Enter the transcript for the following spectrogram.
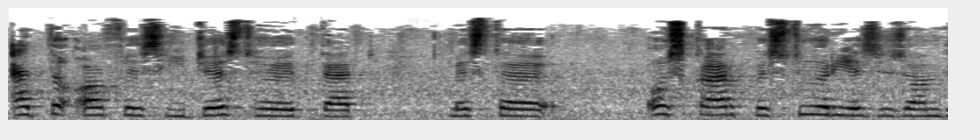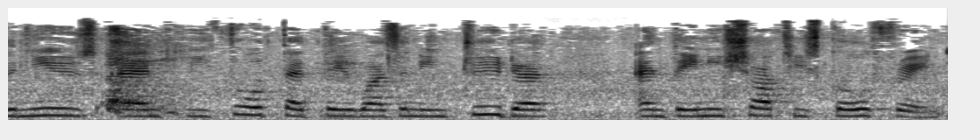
at the office he just heard that Mr. Oscar Pistorius is on the news and he thought that there was an intruder and then he shot his girlfriend.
